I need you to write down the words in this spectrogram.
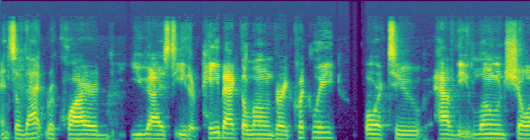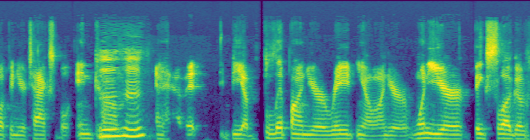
and so that required you guys to either pay back the loan very quickly or to have the loan show up in your taxable income Mhm. and have it be a blip on your rate, you know, on your one year big slug of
